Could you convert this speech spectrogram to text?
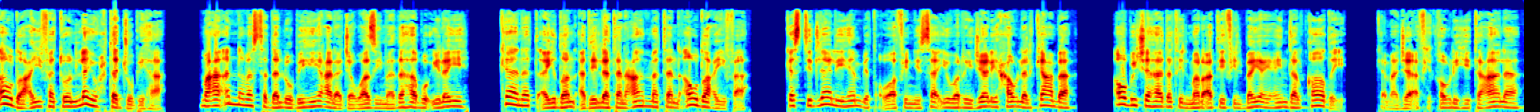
أو ضعيفة لا يحتج بها مع أن ما استدلوا به على جواز ما ذهبوا إليه كانت أيضا أدلة عامة أو ضعيفة كاستدلالهم بطواف النساء والرجال حول الكعبة أو بشهادة المرأة في البيع عند القاضي كما جاء في قوله تعالى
